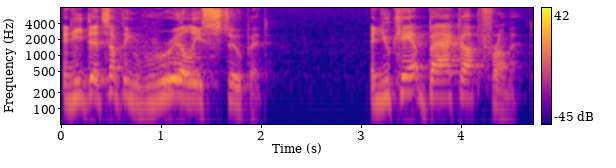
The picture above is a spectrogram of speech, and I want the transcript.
and he did something really stupid. And you can't back up from it.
